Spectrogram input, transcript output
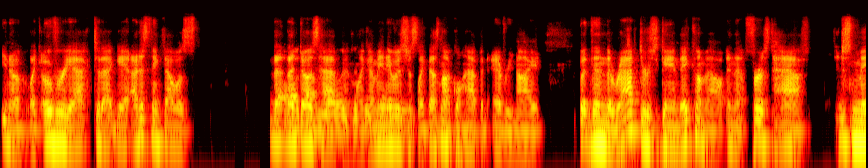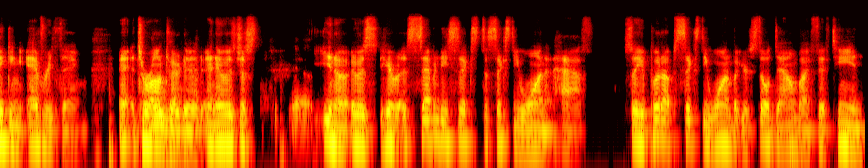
you know, like overreact to that game. I just think that was, that, that does happen. Like, I mean, it was just like, that's not going to happen every night. But then the Raptors game, they come out in that first half, just making everything. Eh, Toronto did. And it was just, you know, it was here, it was 76 to 61 at half so you put up 61, but you're still down by 15.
